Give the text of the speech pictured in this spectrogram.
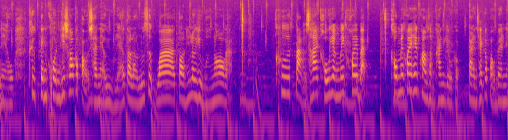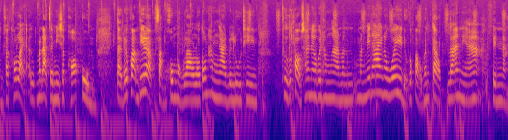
แนล คือเป็นคนที่ชอบกระเป๋าชาแนลอยู่แล้ว แต่เรารู้สึกว่าตอนที่เราอยู่เมืองนอกอะ่ะ คือต่างชาติเขายังไม่ค่อยแบบ เขาไม่ค่อยให้ความสำคัญเกี่ยวกับการใช้กระเป๋าแบรนด์เนมสักเท่าไหร่ มันอาจจะมีเฉพาะกลุ่ม แต่ด้วยความที่แบบสังคมของเราเราต้องทำงานเป็นรูทีน ถือกระเป๋าชาแนลไปทำงานมันมันไม่ได้นะเว้ย เดี๋ยวกระเป๋ามันเก่า และอันเนี้ยเป็นหนัง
